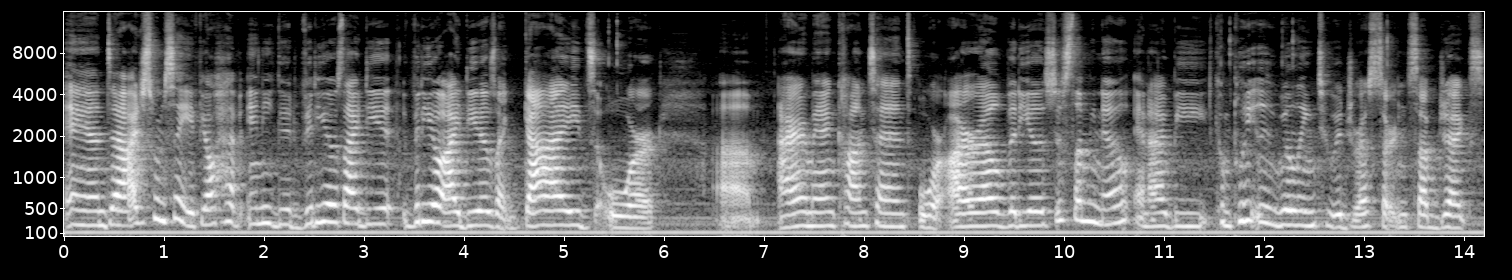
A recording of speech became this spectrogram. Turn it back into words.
And uh, I just want to say, if y'all have any good videos idea, video ideas like guides or um, Iron Man content or IRL videos, just let me know, and I'd be completely willing to address certain subjects.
